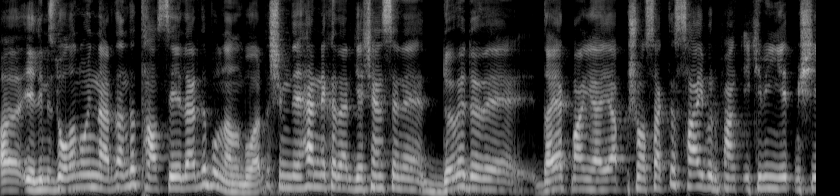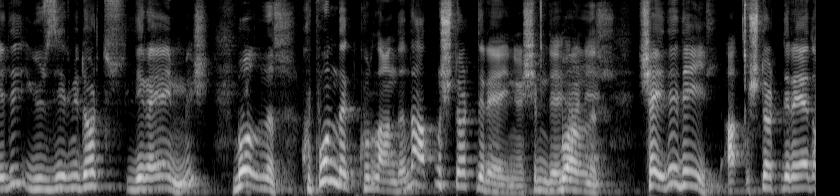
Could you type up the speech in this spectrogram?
a- elimizde olan oyunlardan da tavsiyelerde bulunalım bu arada. Şimdi her ne kadar geçen sene döve döve dayak manyağı yapmış olsak da Cyberpunk 2077 124 liraya inmiş. Bu alınır. Kupon da kullandığında 64 liraya iniyor. Şimdi Bu hani alınır. şey de değil. 64 liraya da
